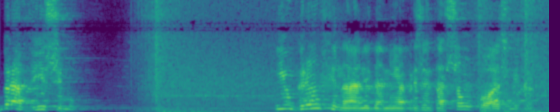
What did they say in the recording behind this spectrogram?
Bravíssimo! E o grande finale da minha apresentação cósmica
